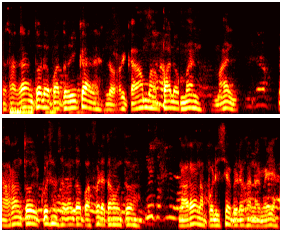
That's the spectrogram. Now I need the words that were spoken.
Nos sacaron todos los patovicanes, los recagamos a palos mal, mal. Nos agarraron todo el cuello, nos sacaron todo para afuera, estábamos todos. Nos agarraron la policía, pero gendarmería,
